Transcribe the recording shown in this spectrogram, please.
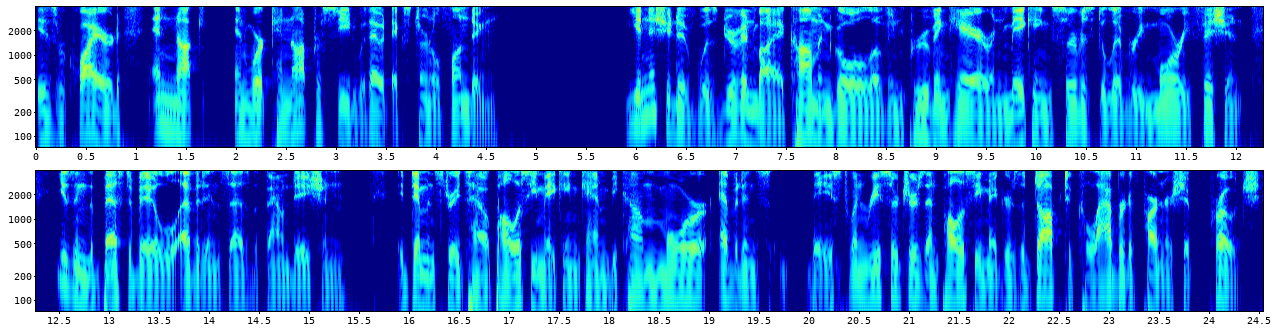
is required and, not, and work cannot proceed without external funding. The initiative was driven by a common goal of improving care and making service delivery more efficient, using the best available evidence as the foundation. It demonstrates how policymaking can become more evidence based when researchers and policymakers adopt a collaborative partnership approach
